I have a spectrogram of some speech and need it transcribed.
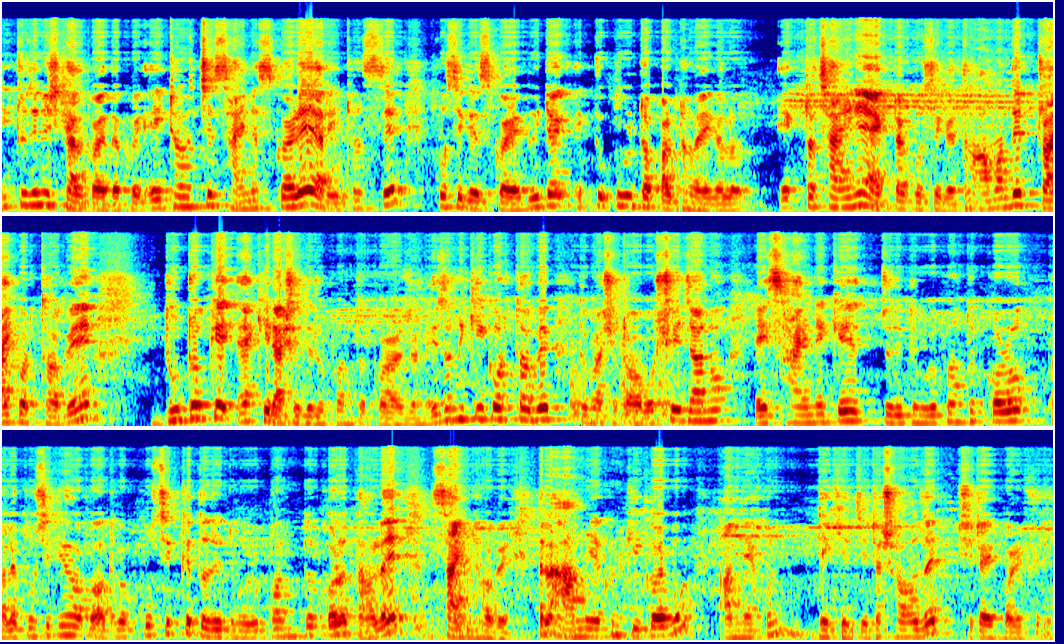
একটু জিনিস খেয়াল করে দেখো, এইটা হচ্ছে সাইন স্কোয়ারে আর এটা হচ্ছে কোসিক স্কোয়ারে দুইটা একটু উল্টো পাল্টা হয়ে গেল, একটা সাইনে একটা কোসিকে তাহলে আমাদের ট্রাই করতে হবে দুটোকে একই রাশিতে রূপান্তর করার জন্য। এই জন্য কি করতে হবে? তোমরা সেটা অবশ্যই জানো, এই সাইনেকে যদি তুমি রূপান্তর করো, তাহলে কোসিকে হবে, অথবা কোসিককে যদি তুমি রূপান্তর করো, তাহলে সাইন হবে। তাহলে আমি এখন কি করব? আমি এখন দেখি যেটা সহজ হয়, সেটাই করে ফেলি।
